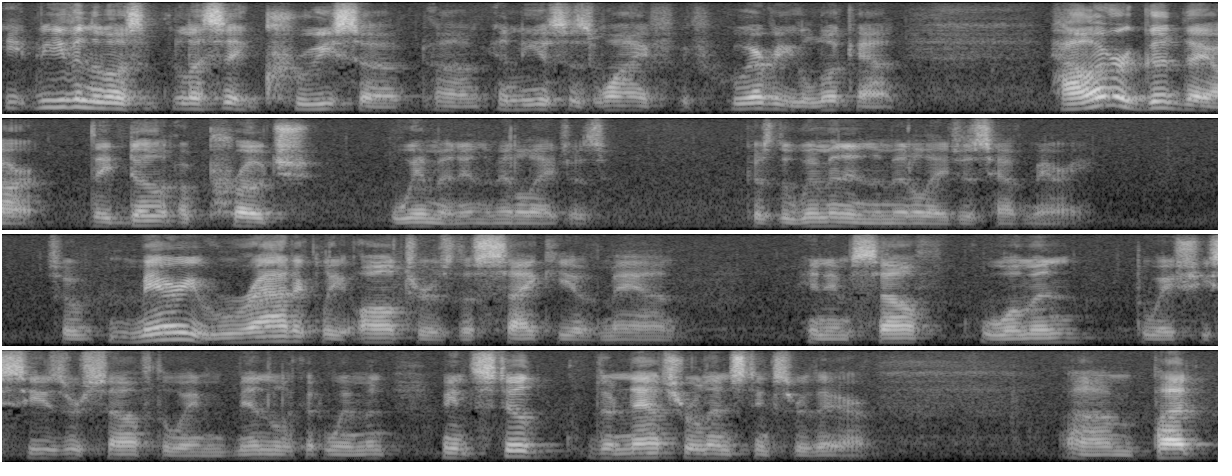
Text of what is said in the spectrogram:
even the most, let's say, Creusa, um, Aeneas's wife, whoever you look at, however good they are, they don't approach women in the Middle Ages because the women in the Middle Ages have Mary. So Mary radically alters the psyche of man in himself, woman, the way she sees herself, the way men look at women. I mean, still, their natural instincts are there. Um, but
